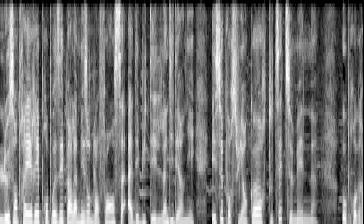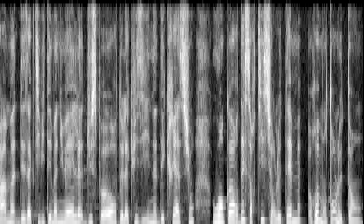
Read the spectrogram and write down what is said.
Le centre aéré proposé par la Maison de l'Enfance a débuté lundi dernier et se poursuit encore toute cette semaine. Au programme, des activités manuelles, du sport, de la cuisine, des créations ou encore des sorties sur le thème Remontons le temps.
